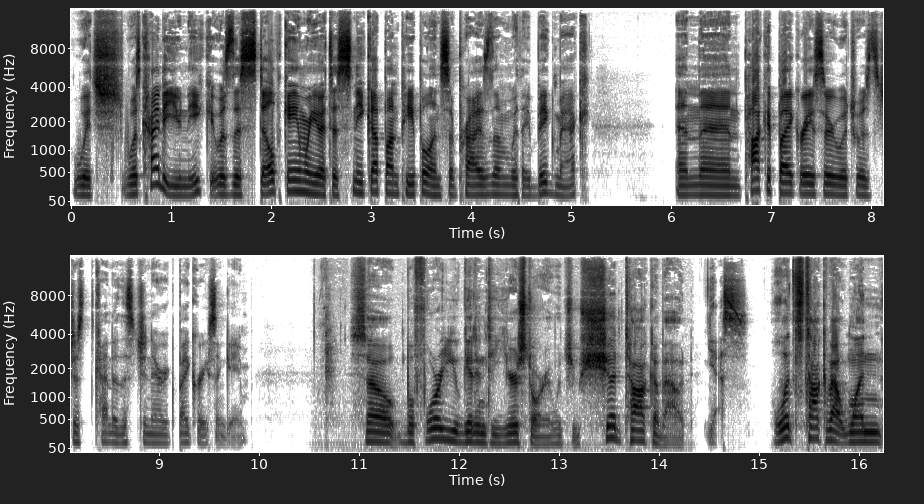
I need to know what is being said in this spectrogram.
which was kind of unique. It was this stealth game where you had to sneak up on people and surprise them with a Big Mac. And then Pocket Bike Racer, which was just kind of this generic bike racing game. So before you get into your story, which you should talk about, Yes. let's talk about one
